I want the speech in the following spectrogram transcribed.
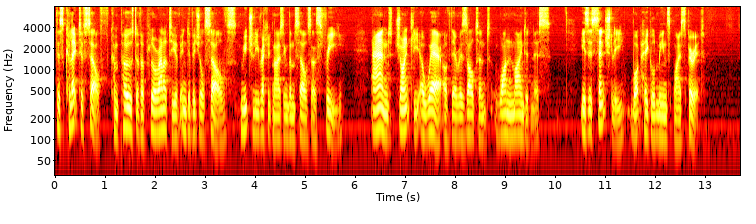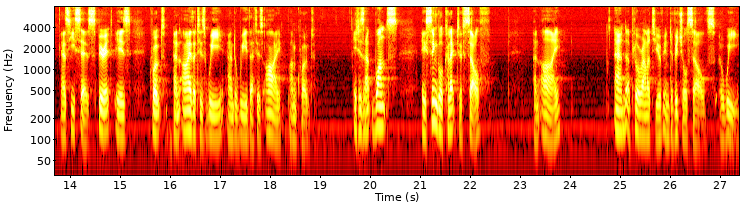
this collective self, composed of a plurality of individual selves, mutually recognizing themselves as free, and jointly aware of their resultant one mindedness, is essentially what Hegel means by spirit. As he says, spirit is, quote, an I that is we and a we that is I, unquote. It is at once a single collective self, an I, and a plurality of individual selves, a we.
